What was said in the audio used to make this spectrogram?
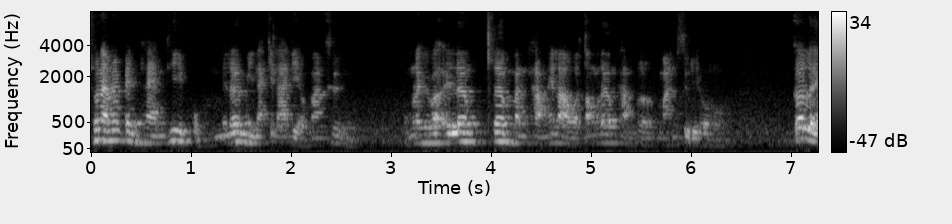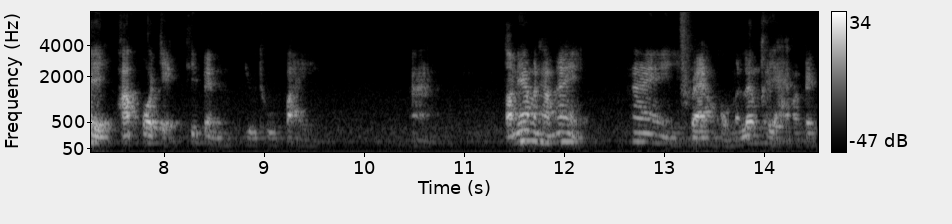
ช่วงนั้นมันเป็น plan ที่ผมเริ่มมีนักกีฬาเดี่ยวมากขึ้น ผมเลยคิดว่าเอ้ยเริ่มเริ่มมันทำให้เราต้องเริ่มทำ performance studio ก็เลยพับโปรเจกต์ที่เป็น YouTube ไปอ่าตอนนี้มันทำให้ให้แบรนด์ของผมมันเริ่มขยายมาเป็น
